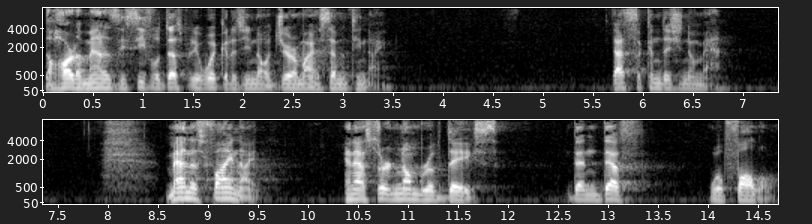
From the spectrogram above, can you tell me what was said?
The heart of man is deceitful, desperately wicked, as you know, Jeremiah 17 9. That's the condition of man. Man is finite and has a certain number of days. Then death will follow.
